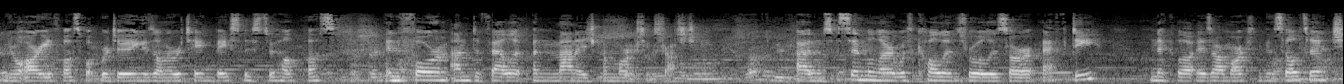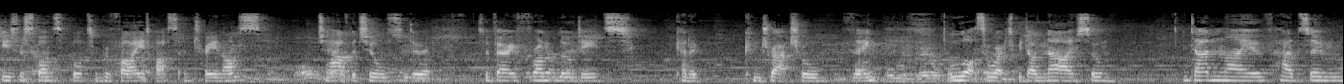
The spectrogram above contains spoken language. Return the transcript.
you know our ethos. What we're doing is on a retained basis to help us inform and develop and manage our marketing strategy. And similar with Colin's role as our FD, Nicola is our marketing consultant. She's responsible to provide us and train us to have the tools to do it. It's a very front loaded kind of contractual thing. Lots of work to be done now. So Dad and I have had Zoom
